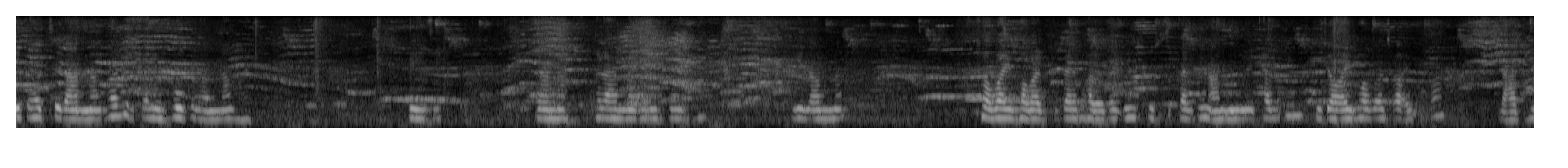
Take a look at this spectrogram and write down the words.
এটা হচ্ছে রান্নাঘর, এখানে ভোগ রান্না হয় এই যে রান্না রান্নাঘরে গেলাম না। সবাই ভবার কৃপায় ভালো থাকবেন, সুস্থ থাকবেন, আনন্দে থাকবেন। জয় ভবা, জয় বাবা রাধে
